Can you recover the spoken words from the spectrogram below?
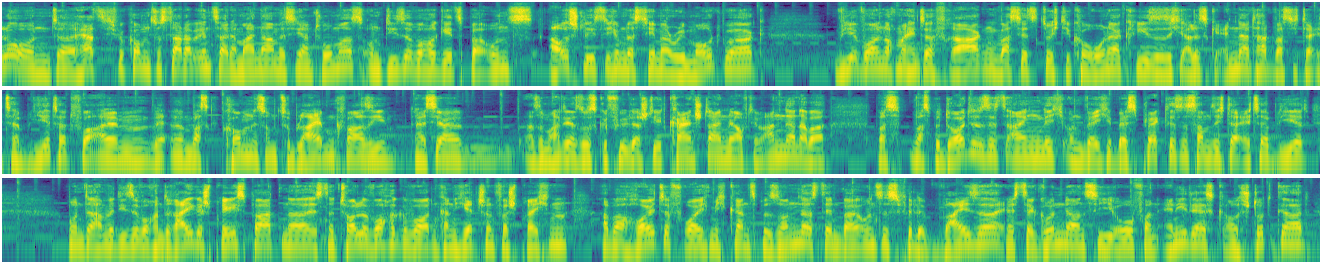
Hallo und äh, herzlich willkommen zu Startup Insider. Mein Name ist Jan Thomas und diese Woche geht es bei uns ausschließlich um das Thema Remote Work. Wir wollen nochmal hinterfragen, was jetzt durch die Corona-Krise sich alles geändert hat, was sich da etabliert hat vor allem, äh, was gekommen ist, um zu bleiben quasi. Da ist ja, also man hat ja so das Gefühl, da steht kein Stein mehr auf dem anderen, aber was, was bedeutet es jetzt eigentlich und welche Best Practices haben sich da etabliert? Und da haben wir diese Woche drei Gesprächspartner. Ist eine tolle Woche geworden, kann ich jetzt schon versprechen. Aber heute freue ich mich ganz besonders, denn bei uns ist Philipp Weiser. Er ist der Gründer und CEO von Anydesk aus Stuttgart.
